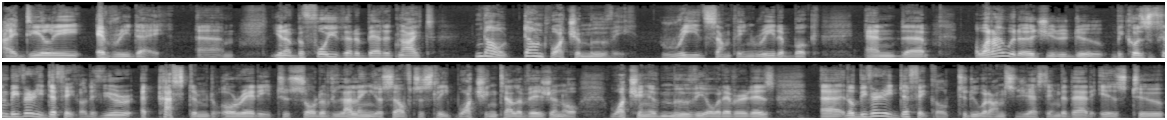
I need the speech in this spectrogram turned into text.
ideally every day. Um, you know, before you go to bed at night, no, don't watch a movie. Read something, read a book. And uh, what I would urge you to do, because it's going to be very difficult. If you're accustomed already to sort of lulling yourself to sleep, watching television or watching a movie or whatever it is, uh, it'll be very difficult to do what I'm suggesting, but that is to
